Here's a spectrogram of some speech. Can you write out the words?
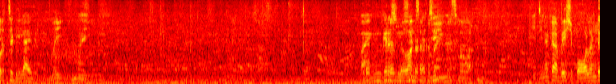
കുറച്ച് ഡീലായത് ബൈ ബൈ ഭയങ്കര സ്ലോ ആണ് ടച്ച് ഭയങ്കര സ്ലോ ആണ്. ഇതിനൊക്കെ അപേക്ഷിച്ച് പോളണ്ട്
